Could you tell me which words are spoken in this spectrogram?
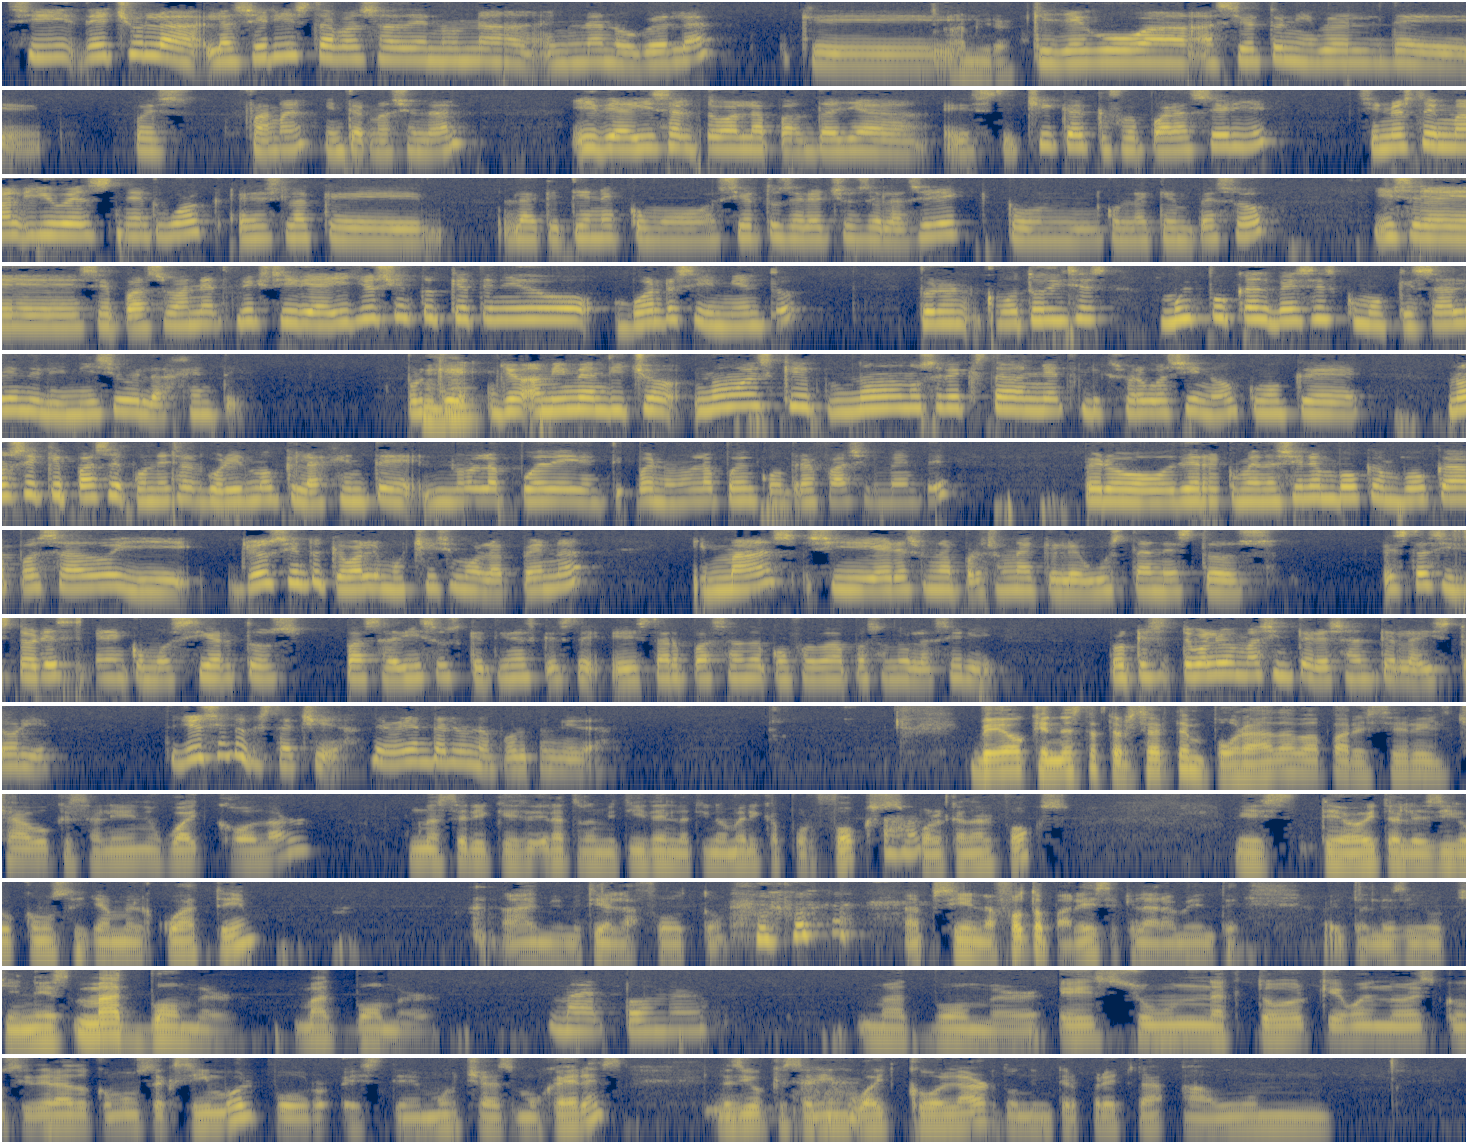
Sí, de hecho la, la serie está basada en una, en una novela que, Ah, que llegó a, a cierto nivel de pues fama internacional y de ahí saltó a la pantalla este chica que fue para serie. Si no estoy mal, US Network es la que la que tiene como ciertos derechos de la serie con, con la que empezó y se, se pasó a Netflix y de ahí yo siento que ha tenido buen recibimiento, pero como tú dices, muy pocas veces como que sale en el inicio de la gente. Porque yo, a mí me han dicho, no, es que no, no se ve que estaba en Netflix o algo así, ¿no? Como que no sé qué pasa con ese algoritmo que la gente no la puede, bueno, no la puede encontrar fácilmente, pero de recomendación en boca en boca ha pasado y yo siento que vale muchísimo la pena y más si eres una persona que le gustan estos, estas historias que tienen como ciertos pasadizos que tienes que estar pasando conforme va pasando la serie, porque se te vuelve más interesante la historia. Yo siento que está chida, deberían darle una oportunidad. Veo que en esta tercera temporada va a aparecer el chavo que salía en White Collar, una serie que era transmitida en Latinoamérica por Fox, Ajá. por el canal Fox. Este, ahorita les digo cómo se llama el cuate. Ay, me metí a la foto. Ah, pues sí, en la foto aparece claramente. Ahorita les digo quién es. Matt Bomer. Matt Bomer. Matt Bomer. Matt Bomer es un actor que, bueno, es considerado como un sex symbol por este, muchas mujeres. Les digo que sería en White Collar, donde interpreta a un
